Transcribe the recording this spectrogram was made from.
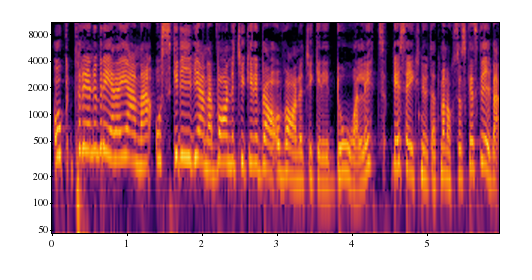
Och prenumerera gärna och skriv gärna vad ni tycker är bra och vad ni tycker är dåligt. Det säger Knut att man också ska skriva.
